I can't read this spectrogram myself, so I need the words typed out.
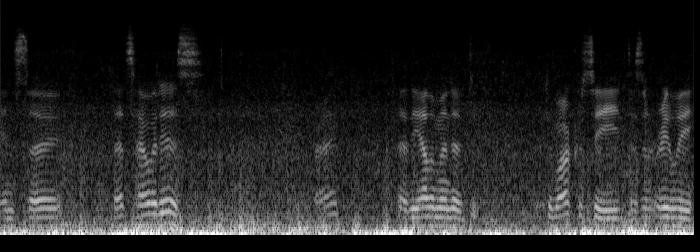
And so that's how it is. Right? So the element of democracy doesn't really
